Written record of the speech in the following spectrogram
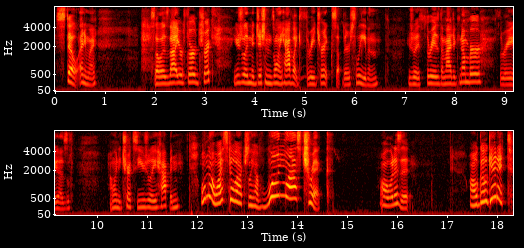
Still, anyway. So is that your third trick? Usually magicians only have like three tricks up their sleeve, and usually three is the magic number. Three is how many tricks usually happen. Well, no, I still actually have one last trick. Oh, what is it? I'll go get it.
